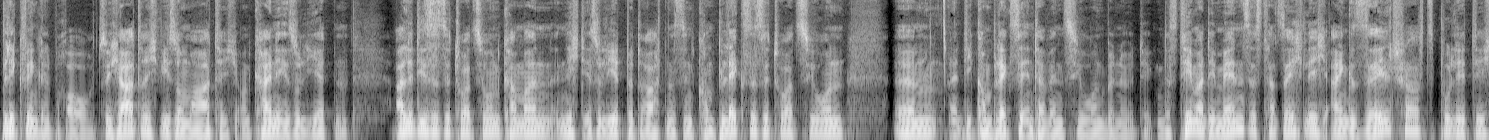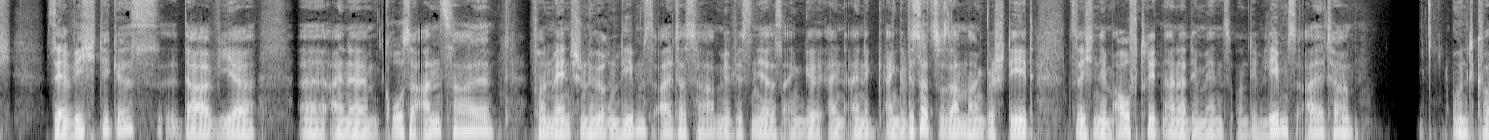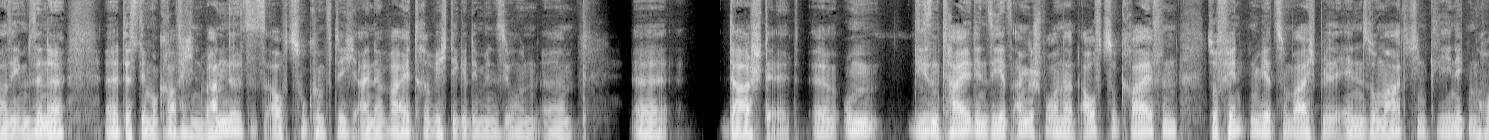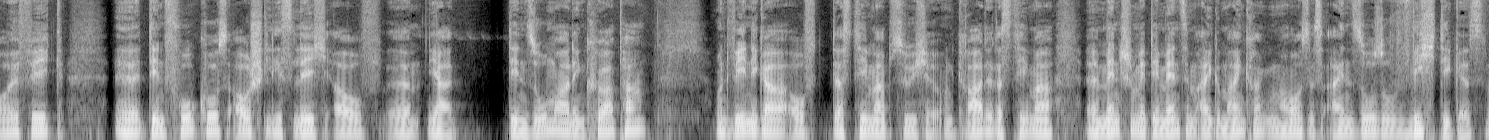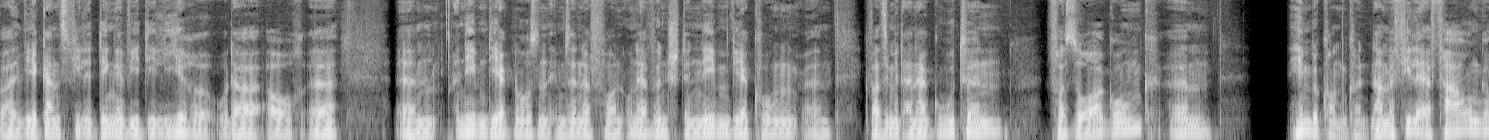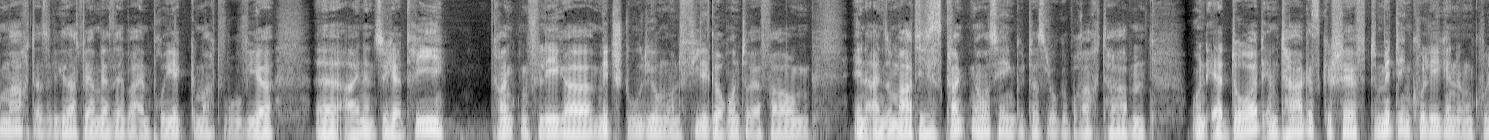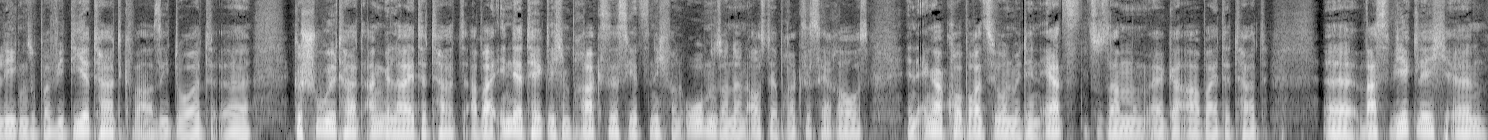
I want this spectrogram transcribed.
Blickwinkel braucht, psychiatrisch wie somatisch und keine isolierten. Alle diese Situationen kann man nicht isoliert betrachten. Es sind komplexe Situationen, ähm, die komplexe Intervention benötigen. Das Thema Demenz ist tatsächlich ein gesellschaftspolitisch sehr wichtiges, da wir äh, eine große Anzahl von Menschen höheren Lebensalters haben. Wir wissen ja, dass ein, ein, eine, ein gewisser Zusammenhang besteht zwischen dem Auftreten einer Demenz und dem Lebensalter und quasi im Sinne äh, des demografischen Wandels ist auch zukünftig eine weitere wichtige Dimension äh, äh, darstellt. Äh, um diesen Teil, den sie jetzt angesprochen hat, aufzugreifen, so finden wir zum Beispiel in somatischen Kliniken häufig äh, den Fokus ausschließlich auf äh, ja den Soma, den Körper und weniger auf das Thema Psyche. Und gerade das Thema äh, Menschen mit Demenz im Allgemeinkrankenhaus ist ein so, so wichtiges, weil wir ganz viele Dinge wie Delire oder auch äh, ähm, Nebendiagnosen im Sinne von unerwünschten Nebenwirkungen ähm, quasi mit einer guten Versorgung ähm, hinbekommen könnten. Da haben wir viele Erfahrungen gemacht. Also wie gesagt, wir haben ja selber ein Projekt gemacht, wo wir äh, einen Psychiatrie Krankenpfleger mit Studium und viel Garonto-Erfahrung in ein somatisches Krankenhaus hier in Gütersloh gebracht haben und er dort im Tagesgeschäft mit den Kolleginnen und Kollegen supervidiert hat, quasi dort äh, geschult hat, angeleitet hat, aber in der täglichen Praxis jetzt nicht von oben, sondern aus der Praxis heraus in enger Kooperation mit den Ärzten zusammengearbeitet äh, hat, äh, was wirklich äh,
